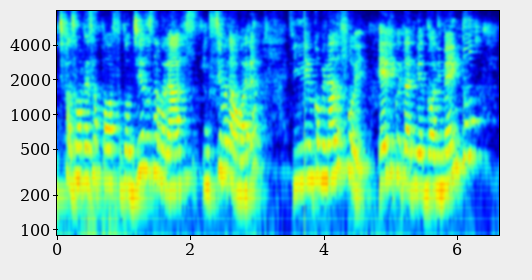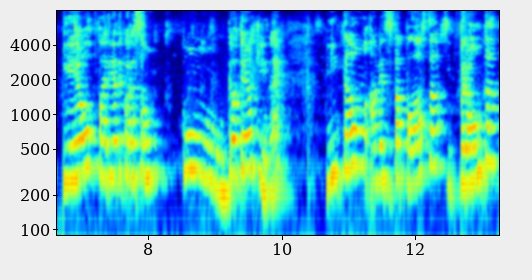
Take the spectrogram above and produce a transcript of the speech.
de fazer uma mesa posta do Dia dos Namorados em cima da hora. E o combinado foi: ele cuidaria do alimento e eu faria a decoração com o que eu tenho aqui, né? Então a mesa está posta e pronta.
